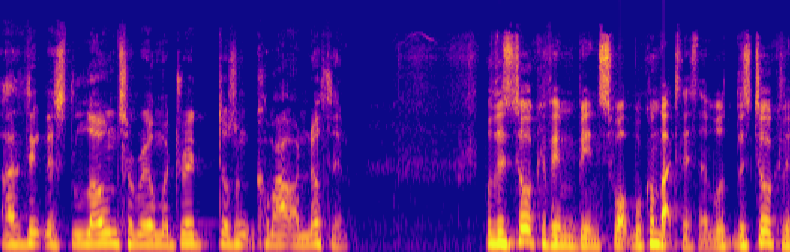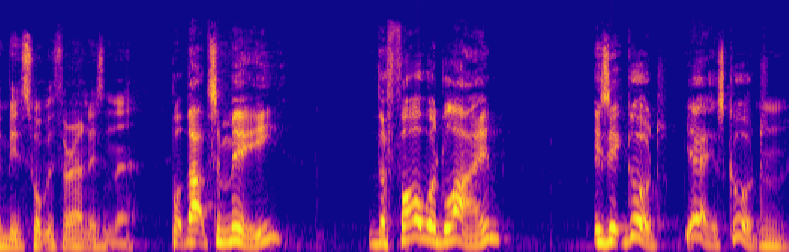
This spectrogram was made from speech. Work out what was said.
I think this loan to Real Madrid doesn't come out on nothing. Well, there's talk of him being swapped. We'll come back to this then. Well, there's talk of him being swapped with Varane, isn't there? But that to me, the forward line, is it good? Yeah, it's good.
